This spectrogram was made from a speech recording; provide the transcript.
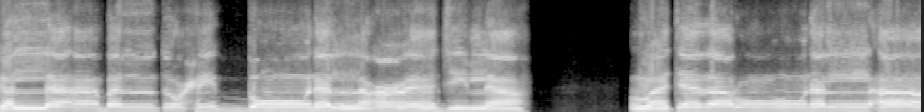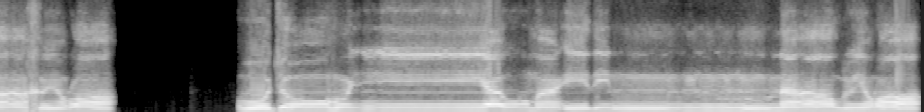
كلا بل تحبون العاجلة. وتذرون الآخرة وجوه يومئذ ناظرة.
